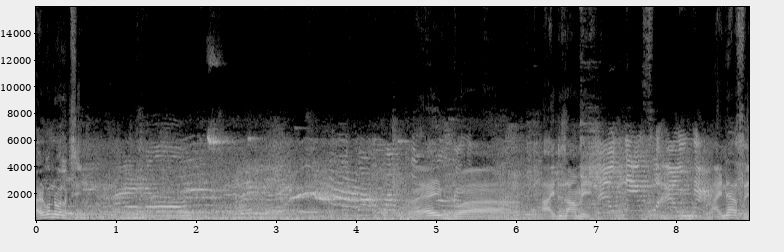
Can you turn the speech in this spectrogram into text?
আৰু কোনটো ভালো লাগছে? এই বা আইটো যাম আমি। আইনা আছে।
